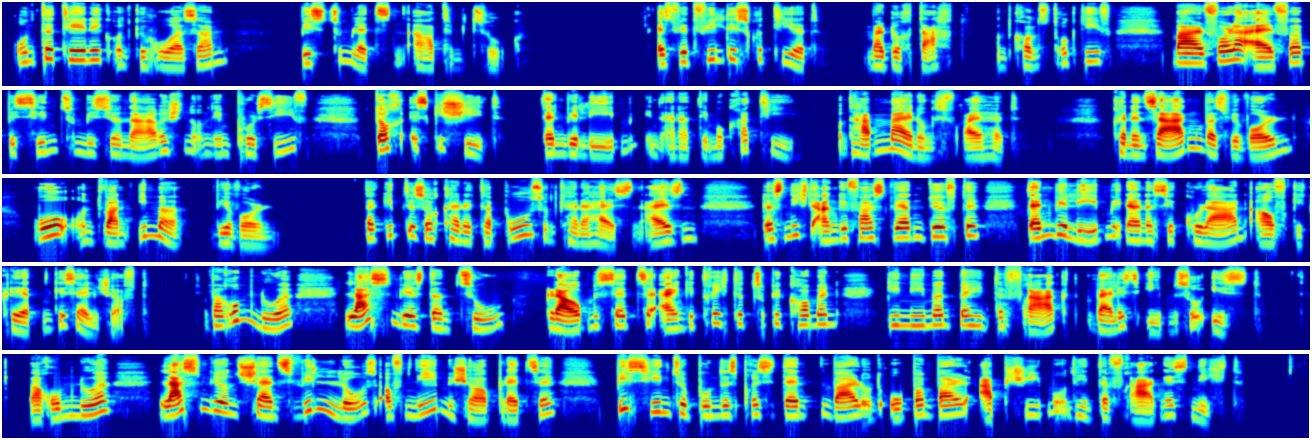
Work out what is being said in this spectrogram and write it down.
Untertänig und gehorsam bis zum letzten Atemzug. Es wird viel diskutiert, mal durchdacht und konstruktiv, mal voller Eifer bis hin zum missionarischen und impulsiv, doch es geschieht, denn wir leben in einer Demokratie und haben Meinungsfreiheit, können sagen, was wir wollen, wo und wann immer wir wollen. Da gibt es auch keine Tabus und keine heißen Eisen, das nicht angefasst werden dürfte, denn wir leben in einer säkularen, aufgeklärten Gesellschaft. Warum nur lassen wir es dann zu, Glaubenssätze eingetrichtert zu bekommen, die niemand mehr hinterfragt, weil es ebenso ist? Warum nur lassen wir uns scheins willenlos auf Nebenschauplätze bis hin zur Bundespräsidentenwahl und Opernball abschieben und hinterfragen es nicht?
